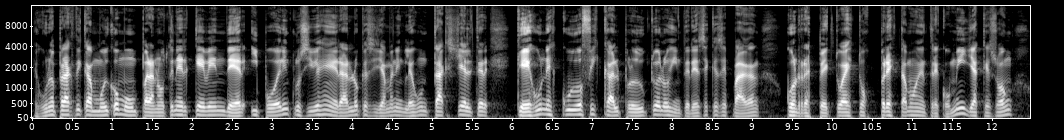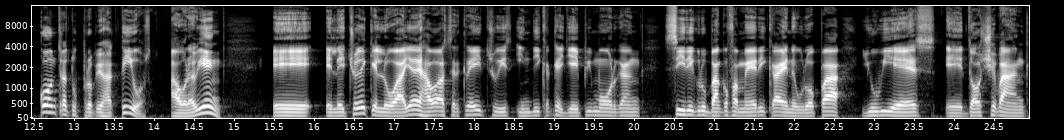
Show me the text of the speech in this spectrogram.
Es una práctica muy común para no tener que vender y poder inclusive generar lo que se llama en inglés un tax shelter, que es un escudo fiscal producto de los intereses que se pagan con respecto a estos préstamos entre comillas que son contra tus propios activos. Ahora bien, eh, el hecho de que lo haya dejado de hacer Credit Suisse indica que JP Morgan, Citigroup, Bank of America, en Europa UBS, eh, Deutsche Bank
